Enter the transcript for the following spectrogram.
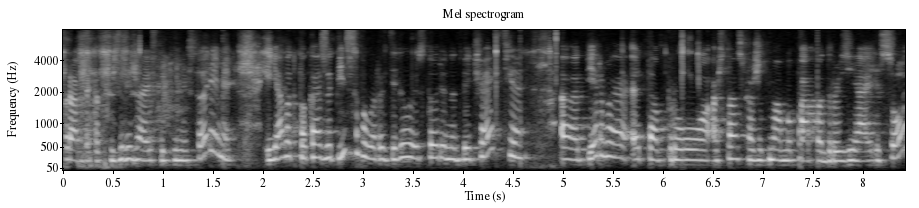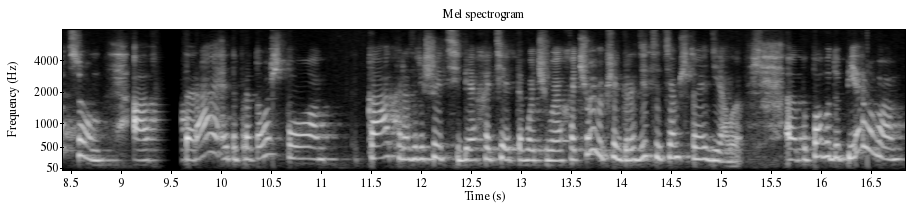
правда, как-то заряжаюсь такими историями. И я вот пока записывала, разделила историю на две части. Э, первая — это про «А что скажет мама, папа, друзья и социум», а вторая — это про то, что как разрешить себе хотеть того, чего я хочу, и вообще гордиться тем, что я делаю. Э, по поводу первого,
